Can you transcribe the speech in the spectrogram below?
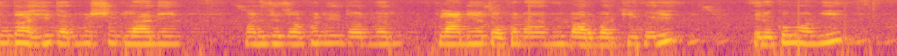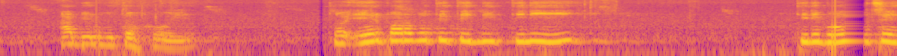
যদা হি ধর্মস্ব গ্লানি। মানে যে যখনই ধর্মের গ্লানি তখন আমি বারবার কি করি? এরকম আমি আবির্ভূত হই। তো এর পরবর্তী তিনি তিনি তিনি বলছেন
